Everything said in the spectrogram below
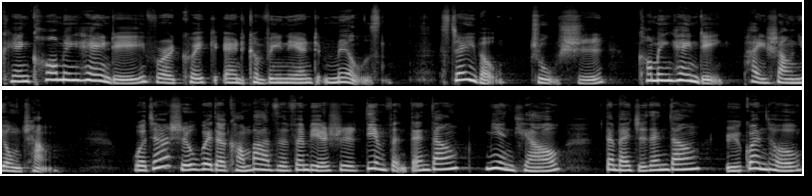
can come in handy for quick and convenient meals. Staple 主食，come in handy 派上用场。我家食物柜的扛把子分别是淀粉担当、面条、蛋白质担当、鱼罐头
